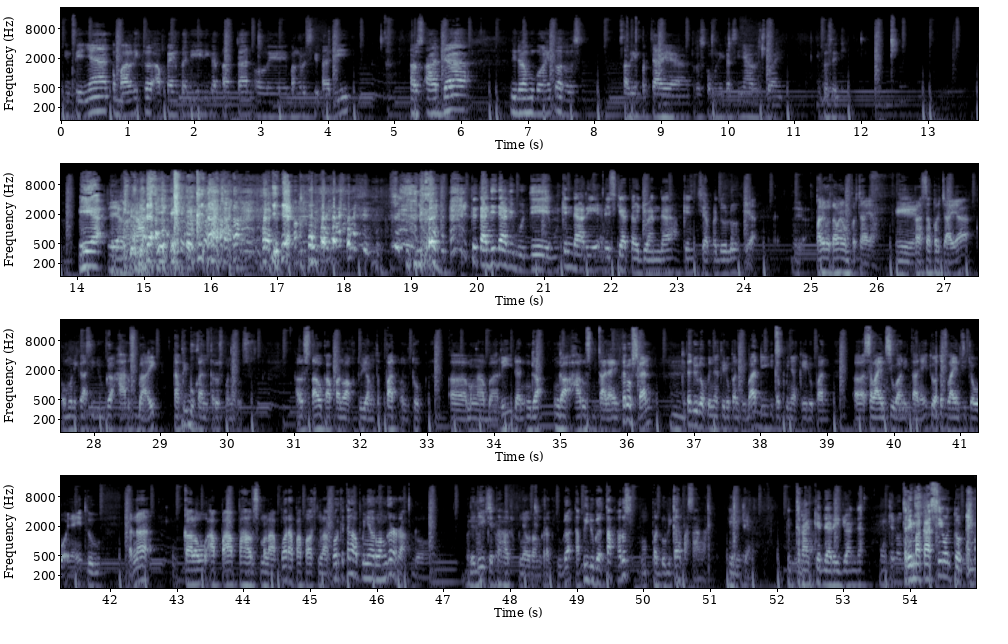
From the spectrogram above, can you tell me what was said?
Intinya kembali ke apa yang tadi dikatakan oleh bang Rizky tadi harus ada di dalam hubungan itu harus saling percaya terus komunikasinya harus baik. Itu sih Iya, Iya. terima kasih. Iya. Itu tadi dari Budi, mungkin dari Rizky atau Juanda, mungkin siapa dulu? Iya. Iya. Paling utama yang percaya. Iya. Rasa percaya, komunikasi juga harus baik, tapi bukan terus menerus. Harus tahu kapan waktu yang tepat untuk eh, mengabari dan enggak enggak harus ditanyain terus kan. Hmm. Kita juga punya kehidupan pribadi, kita punya kehidupan eh, selain si wanitanya itu atau selain si cowoknya itu. Karena kalau apa-apa harus melapor, apa-apa harus melapor, kita nggak punya ruang gerak dong. Benar Jadi kita sekali. harus punya ruang gerak juga, tapi juga tetap harus memperdulikan pasangan. Iya. Terakhir dari Juanda. Mungkin untuk Terima kasih untuk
